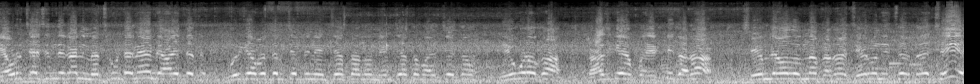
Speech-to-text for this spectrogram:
ఎవరు చేసింది కానీ మెచ్చుకుంటేనే అవుతుంది ఊరికి అబద్ధం చెప్పి నేను చేస్తాను నేను చేస్తాను అది చేస్తాను. నీవు కూడా ఒక రాజకీయ వ్యక్తి కదా. సీఎం లెవెల్ ఉన్నావు కదా చైర్మన్ ఇచ్చారు కదా చెయ్యి.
